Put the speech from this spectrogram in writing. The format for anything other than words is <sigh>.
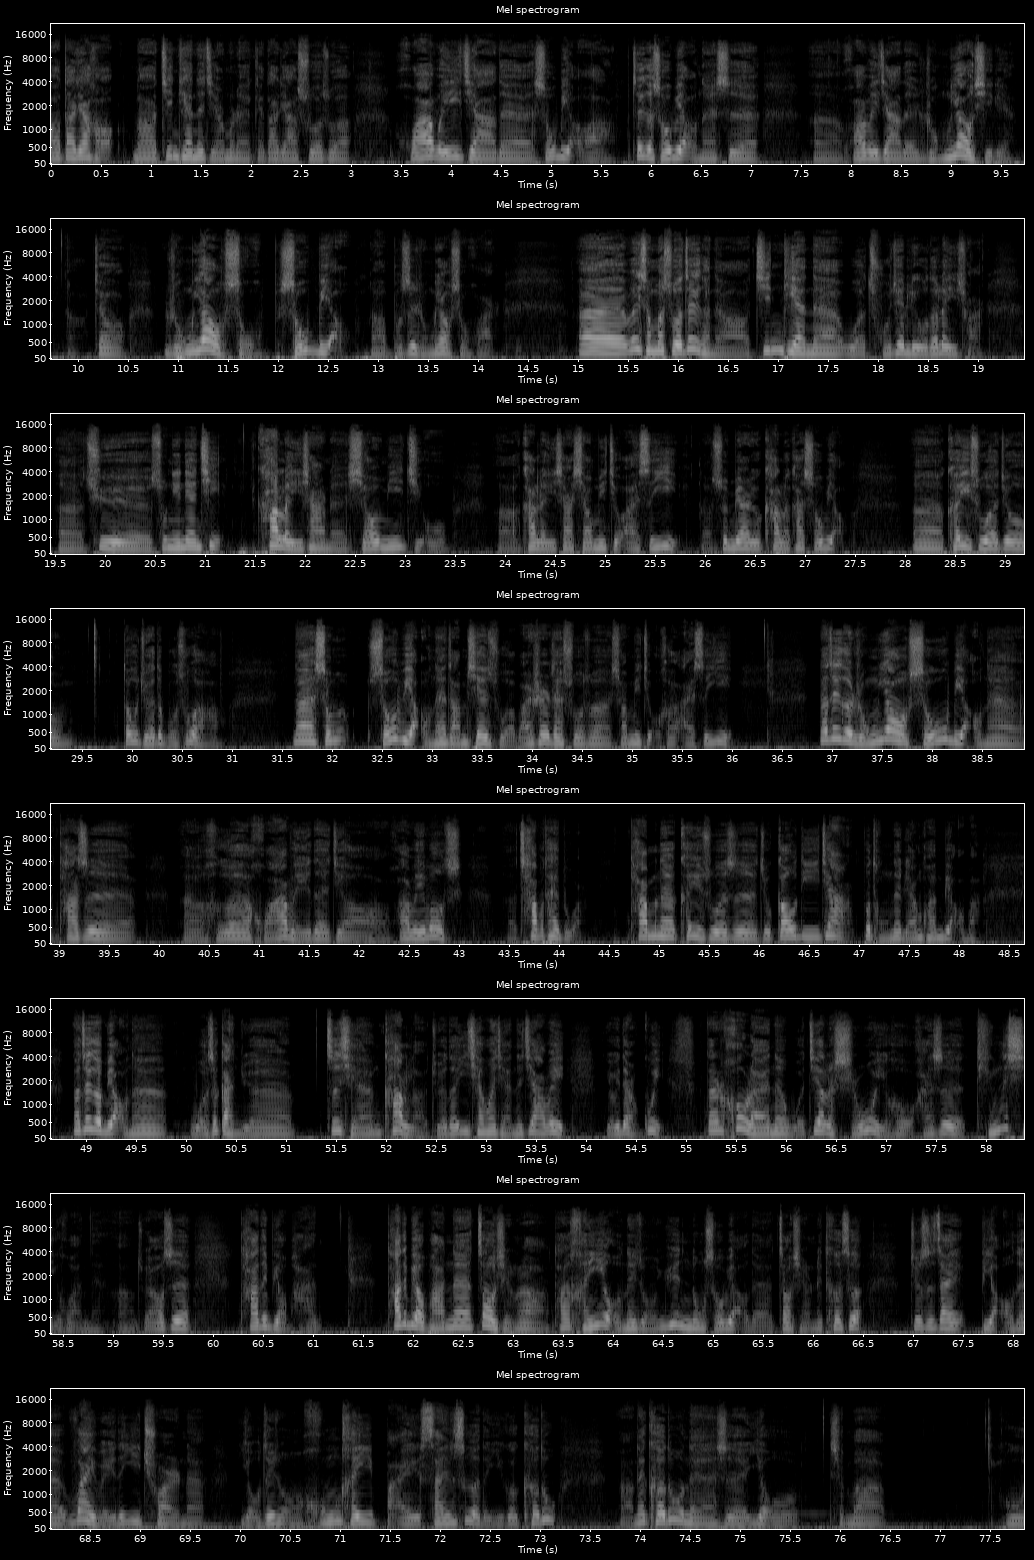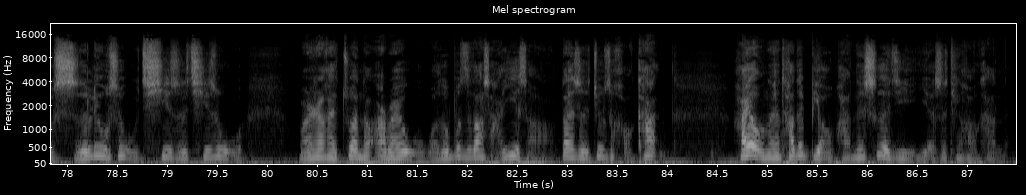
好，大家好。那今天的节目呢，给大家说说华为家的手表啊。这个手表呢是，呃，华为家的荣耀系列啊，叫荣耀手手表啊，不是荣耀手环。呃，为什么说这个呢？啊，今天呢，我出去溜达了一圈，呃，去苏宁电器看了一下呢，小米九啊，看了一下小米九 SE 啊，顺便又看了看手表，呃，可以说就。都觉得不错哈，那手手表呢？咱们先说完事儿再说说小米九和 SE。那这个荣耀手表呢，它是呃和华为的叫华为 Watch 呃差不太多，它们呢可以说是就高低价不同的两款表吧。那这个表呢，我是感觉。之前看了，觉得一千块钱的价位有一点贵，但是后来呢，我见了实物以后还是挺喜欢的啊。主要是它的表盘，它的表盘呢造型啊，它很有那种运动手表的造型的特色，就是在表的外围的一圈呢有这种红黑白三色的一个刻度啊，那刻度呢是有什么五十六十五、七十、七十五。完事儿还赚到二百五，我都不知道啥意思啊！但是就是好看。还有呢，它的表盘的设计也是挺好看的。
